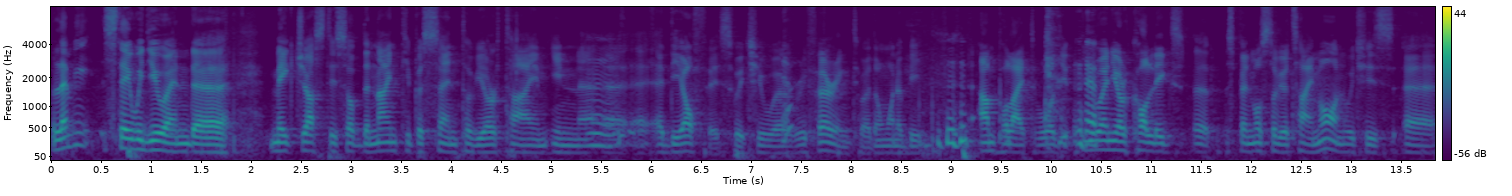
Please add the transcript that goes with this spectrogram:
But let me stay with you and uh, make justice of the 90% of your time in, uh, mm. uh, at the office, which you were yeah. referring to. I don't want to be unpolite toward you. You and your colleagues uh, spend most of your time on, which is, uh,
